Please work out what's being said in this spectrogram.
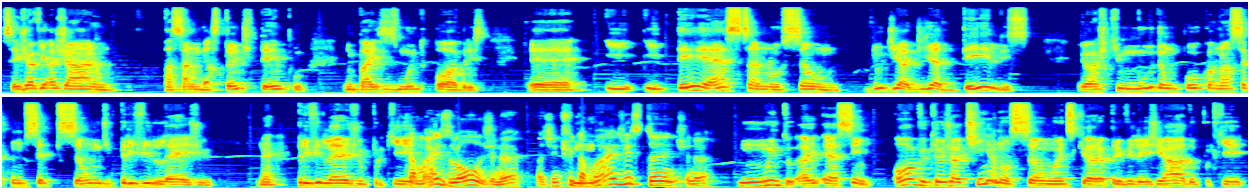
Vocês já viajaram, passaram bastante tempo em países muito pobres. É, e, e ter essa noção do dia a dia deles, eu acho que muda um pouco a nossa concepção de privilégio. Né? Privilégio porque. Fica mais longe, né? A gente fica muito, mais distante, né? Muito. É assim, óbvio que eu já tinha noção antes que eu era privilegiado, porque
